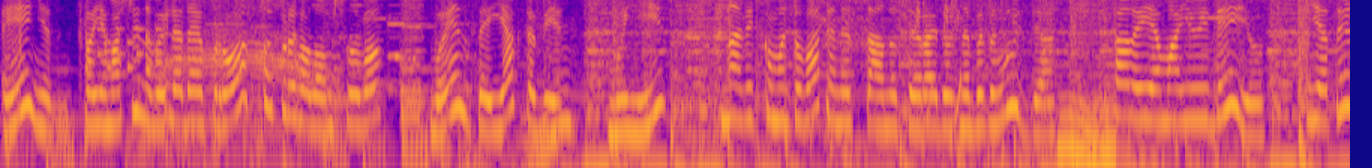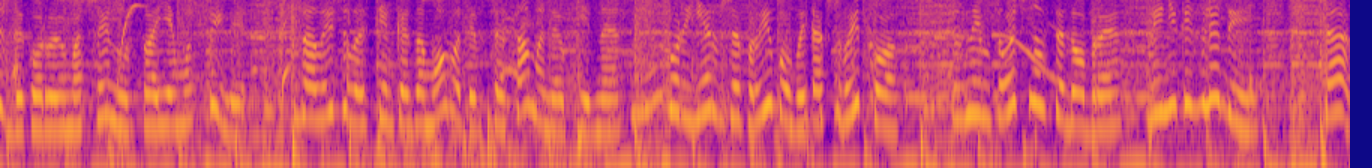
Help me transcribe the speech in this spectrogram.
Еніт, твоя машина виглядає просто приголомшливо. Венздей, як тобі? Мені? Навіть коментувати не стану це райдужне безглуздя. Але я маю ідею. Я теж декорую машину у своєму стилі. Залишилось тільки замовити все саме необхідне. Кур'єр вже прибув і так швидко. З ним точно все добре. Він якийсь блідий. Так,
